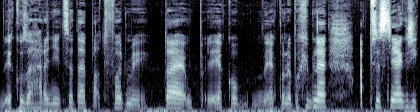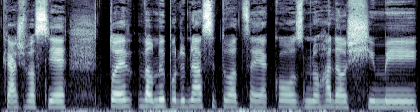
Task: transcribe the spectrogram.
jako za hranice té platformy. To je jako, jako nepochybné. A přesně jak říkáš, vlastně to je velmi podobná situace jako s mnoha dalšími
